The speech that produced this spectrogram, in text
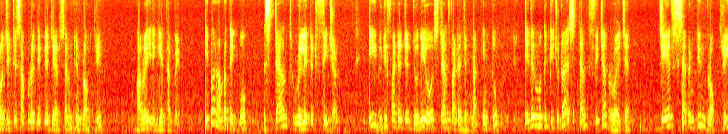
লজিস্টিক সাপোর্টের দিক দিয়ে জেফ সেভেন্টিন ব্লক থ্রি ভালোই এগিয়ে থাকবে। এবার আমরা দেখব স্টেলথ রিলেটেড ফিচার এই দুটি ফাইটার জেট যদিও স্টেলথ ফাইটার জেট না, কিন্তু এদের মধ্যে কিছুটা স্টেলথ ফিচার রয়েছে। জেএফ সেভেন্টিন ব্লক থ্রি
